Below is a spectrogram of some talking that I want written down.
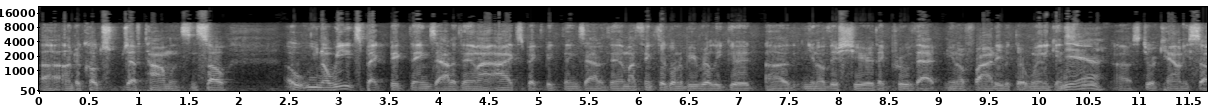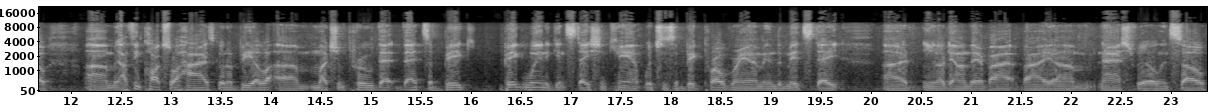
uh, under Coach Jeff Tomlinson. So, uh, you know, we expect big things out of them. I, I, expect big things out of them. I think they're going to be really good, uh, you know, this year. They proved that, you know, Friday with their win against yeah. Stewart, uh, Stewart, County. So um, I think Clarksville High is going to be a, um, much improved. That That's a big big win against Station Camp, which is a big program in the mid-state, uh, you know, down there by, by um, Nashville. And so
